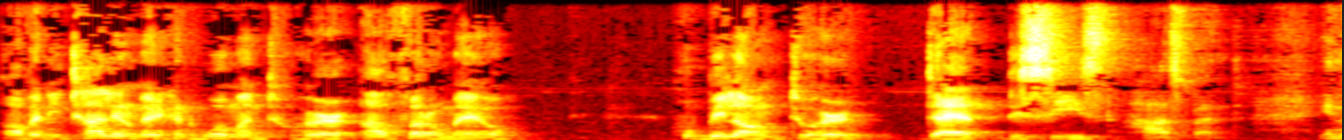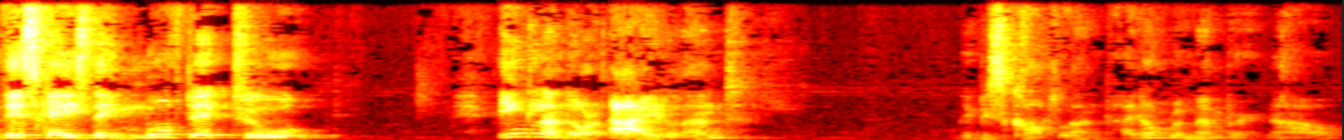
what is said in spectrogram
of an Italian American woman to her Alfa Romeo, who belonged to her dead, deceased husband. In this case, they moved it to England or Ireland, maybe Scotland, I don't remember now.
